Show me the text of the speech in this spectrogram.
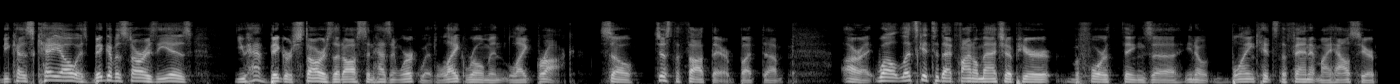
because KO, as big of a star as he is, you have bigger stars that Austin hasn't worked with, like Roman, like Brock. So just a thought there, but. Um, all right. Well, let's get to that final matchup here before things, uh, you know, blank hits the fan at my house here.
